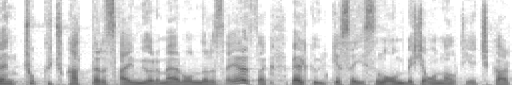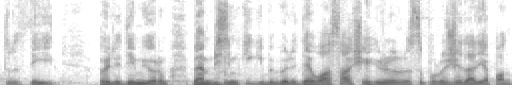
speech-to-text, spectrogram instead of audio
Ben çok küçük hatları saymıyorum. Eğer onları sayarsak belki ülke sayısını 15'e 16'ya çıkartırız. Değil. Öyle demiyorum. Ben bizimki gibi böyle devasa şehirler arası projeler yapan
